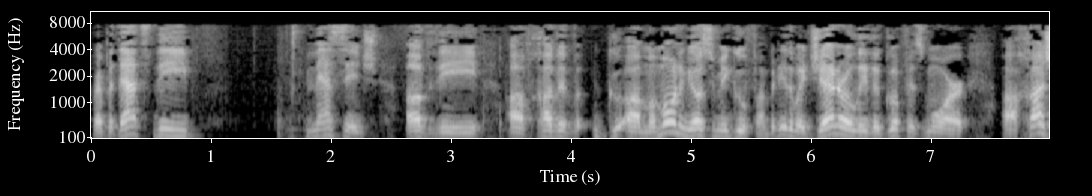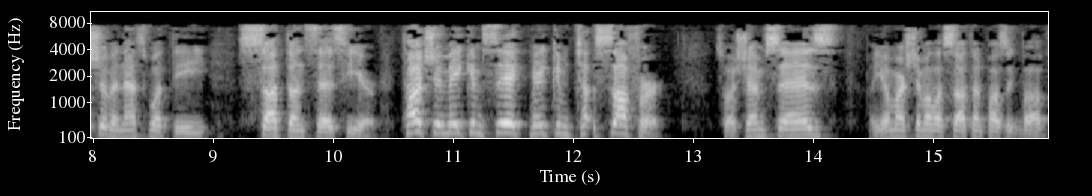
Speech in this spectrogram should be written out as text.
Right? But that's the message of the of chaviv uh, mamonim yosem migufa. But either way, generally the guf is more uh, and that's what the satan says here. Touch him, make him sick, make him t- suffer. So Hashem says, "Vayomar Hashem ala satan pasuk vav,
